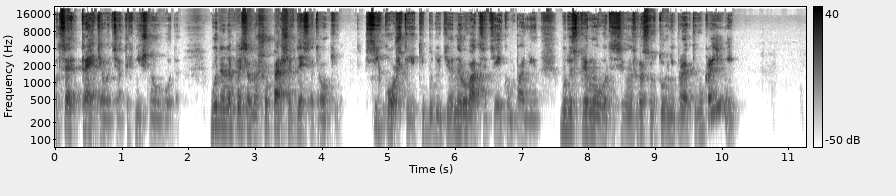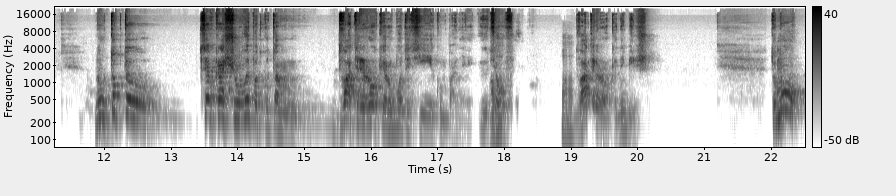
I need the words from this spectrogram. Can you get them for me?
оце третя оця технічна угода, буде написано, що перших 10 років всі кошти, які будуть генеруватися цією компанією, будуть спрямовуватися в інфраструктурні проекти в Україні. Ну, тобто, це в кращому випадку там 2-3 роки роботи цієї компанії, цього Ага. фонду. Ага. 2-3 роки, не більше. Тому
